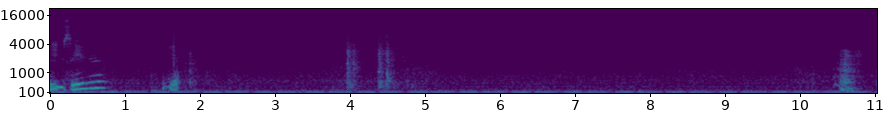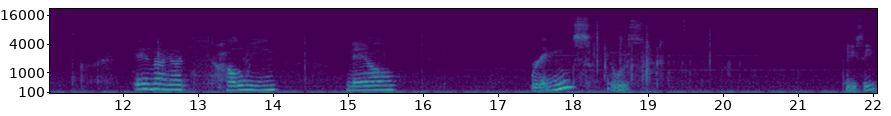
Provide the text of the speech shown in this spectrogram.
Can you see it here? Yep. And I got Halloween nail rings. It was. Can you see? It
